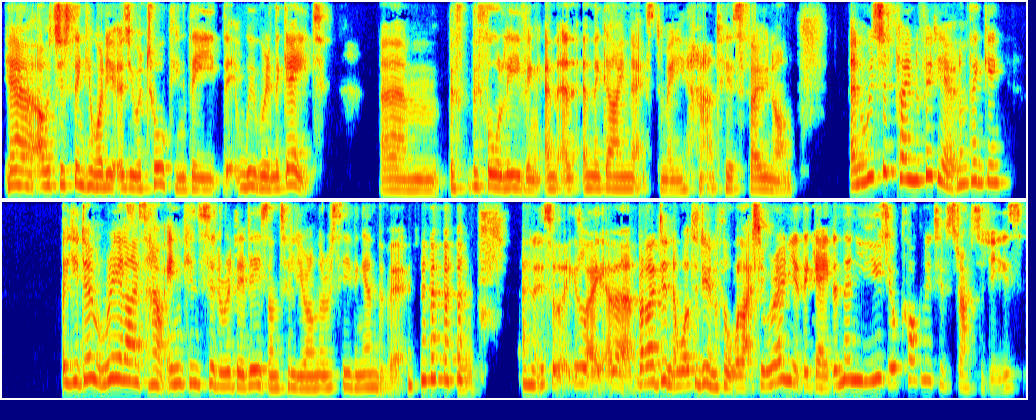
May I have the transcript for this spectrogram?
Yeah, I was just thinking what you, as you were talking, the, the we were in the gate um, before leaving, and, and and the guy next to me had his phone on, and was just playing a video, and I'm thinking, you don't realize how inconsiderate it is until you're on the receiving end of it. And it's like, it's like that. But I didn't know what to do. And I thought, well, actually, we're only at the gate. And then you use your cognitive strategies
